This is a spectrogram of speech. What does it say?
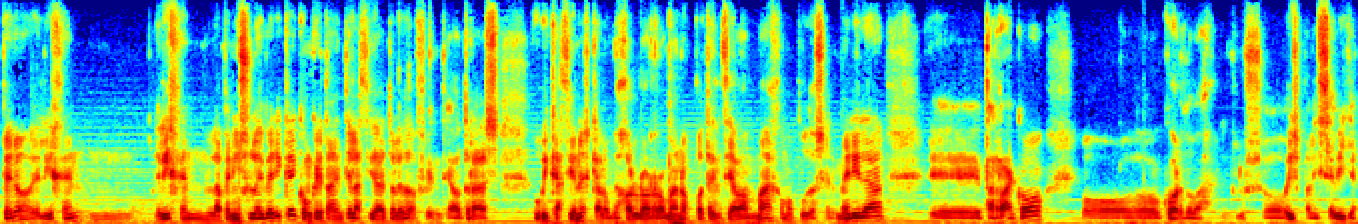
pero eligen, mm, eligen la península ibérica y concretamente la ciudad de Toledo frente a otras ubicaciones que a lo mejor los romanos potenciaban más, como pudo ser Mérida, eh, Tarraco o Córdoba, incluso Hispal y Sevilla.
